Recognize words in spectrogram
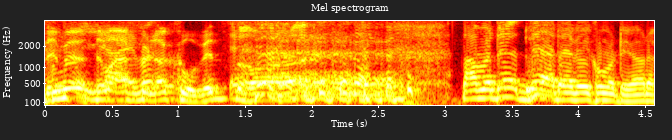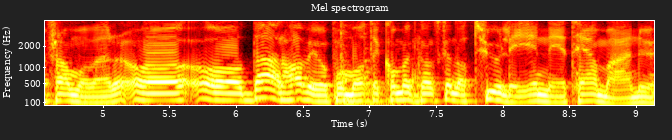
Det møtet var jeg full av covid, så Nei, men det, det er det vi kommer til å gjøre framover. Og, og der har vi jo på en måte kommet ganske naturlig inn i temaet nå.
